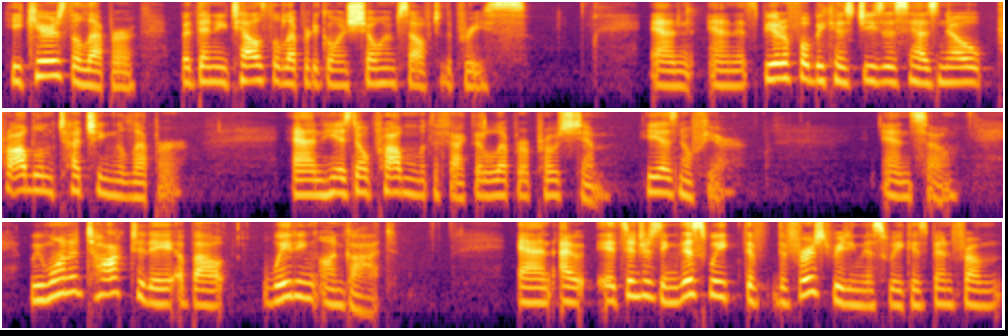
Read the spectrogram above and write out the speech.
He cures the leper, but then he tells the leper to go and show himself to the priests. And, and it's beautiful because Jesus has no problem touching the leper. And he has no problem with the fact that a leper approached him. He has no fear. And so we want to talk today about waiting on God. And I, it's interesting. This week, the, the first reading this week has been from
